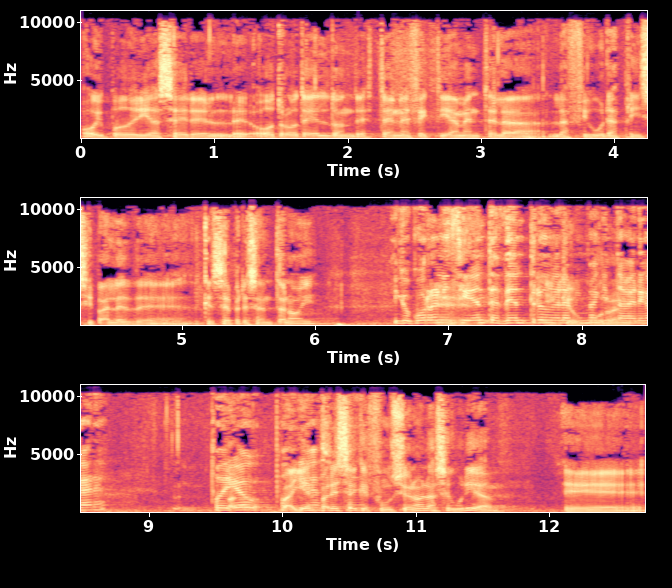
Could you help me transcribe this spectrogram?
hoy podría ser el, otro hotel donde estén efectivamente las figuras principales de, que se presentan hoy. ¿Y que ocurren eh, incidentes dentro de la misma Quinta Vergara? ayer parece que funcionó la seguridad. eh,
